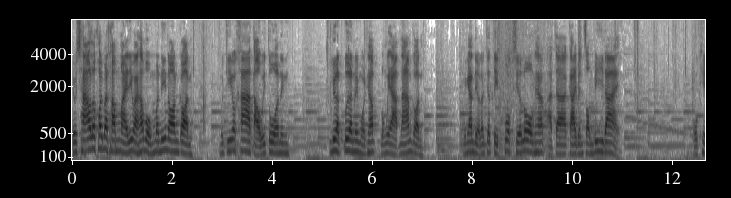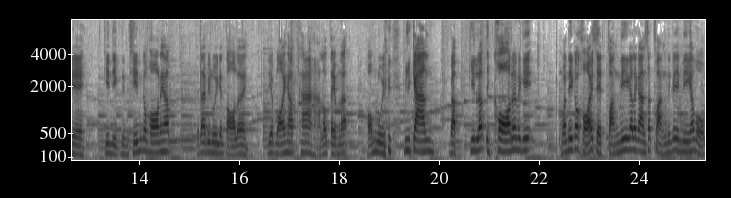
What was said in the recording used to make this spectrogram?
เดี๋ยวเช้าแล้วค่อยมาทำใหม่ดีกว่าครับผมวันนี้นอนก่อน เมื่อกี้ก็ฆ่าเต่าไว้ตัวหนึ่งเลือดเปื้อนไปหมดครับ ลงไปอาบน้ำก่อนไม่งั้นเดี๋ยวเราจะติดพวกเชื้อโรคนะครับ อาจจะกลายเป็นซอมบี้ได้ โอเค กินอีกหนึ่งชิ้นก็พอนะครับ จะได้ไปลุยกันต่อเลย เรียบร้อยครับค่าอาหารเราเต็มแล้วพร้อมลุยมีการแบบกินแล้วติดคอด้วยเมื่อกี้วันนี้ก็ขอให้เสร็จฝั่งนี้ก็แล้วกันสักฝั่งหนึ่งก็ยังดีครับผม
